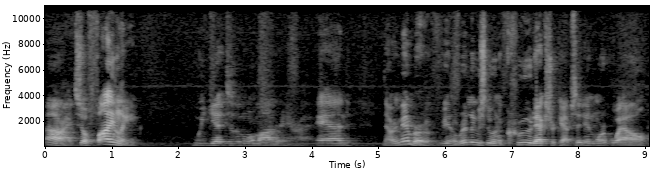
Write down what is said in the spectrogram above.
All right, so finally, we get to the more modern era. And now remember, you know, Ridley was doing a crude extra caps. They didn't work well.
